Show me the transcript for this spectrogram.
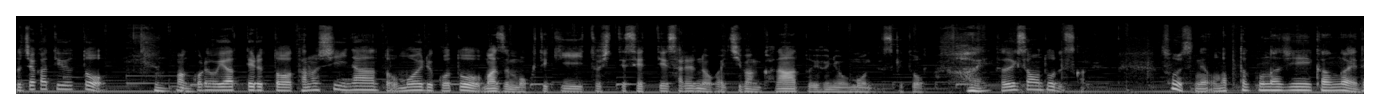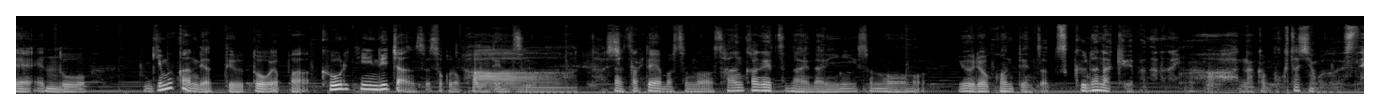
どちらかというと、まあ、これ、れをやってると楽しいなと思えることをまず目的として設定されるのが一番かなというふうに思うんですけど、はい。佐々木さんはどうですかね？そうですね。全く同じ考えで、えっと、義務感でやってると、やっぱクオリティに出ちゃうんですよ、そこのコンテンツ。例えばその3ヶ月の間にその有料コンテンツを作らなければならない。ああ、なんか僕たちのことですね。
